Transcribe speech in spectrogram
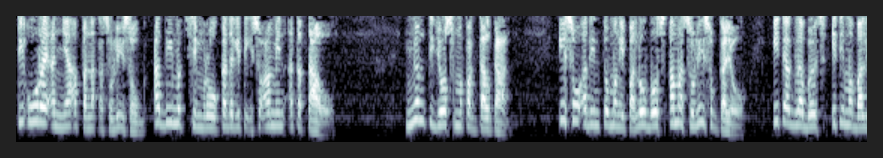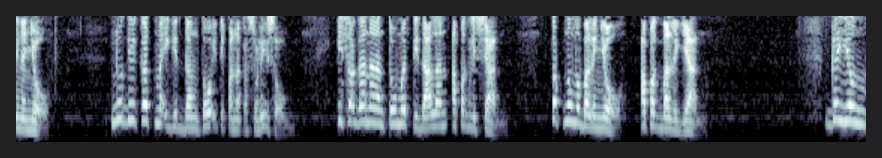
ti uray anya apan nakasulisog, adimot simro kadagiti iso amin at tao. Ngam ti Diyos mapagtalkan, iso adinto mangipalubos a masulisog kayo, iti aglabes iti mabalinan nyo. No di kat maigiddan to iti panakasulisog, isagana ng tumet ti dalan a paglisyan, tapno mabalin nyo, apagbaligyan. Gayam,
